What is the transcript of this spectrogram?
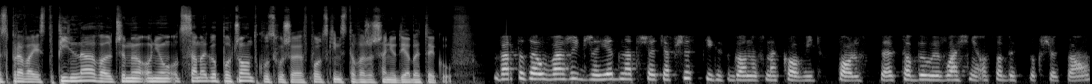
Sprawa jest pilna, walczymy o nią od samego początku, słyszę w Polskim Stowarzyszeniu Diabetyków. Warto zauważyć, że jedna trzecia wszystkich zgonów na COVID w Polsce to były właśnie osoby z cukrzycą.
